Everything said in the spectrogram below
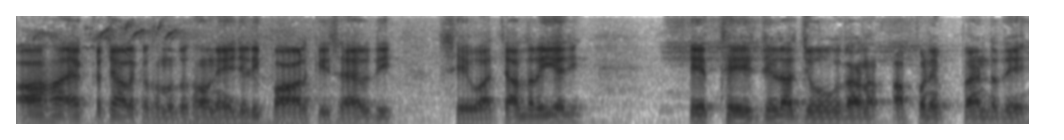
ਆਹ ਇੱਕ ਝਲਕ ਤੁਹਾਨੂੰ ਦਿਖਾਉਣੇ ਜਿਹੜੀ ਪਾਲਕੀ ਸਾਹਿਬ ਦੀ ਸੇਵਾ ਚੱਲ ਰਹੀ ਹੈ ਜੀ। ਇੱਥੇ ਜਿਹੜਾ ਯੋਗਦਾਨ ਆਪਣੇ ਪਿੰਡ ਦੇ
